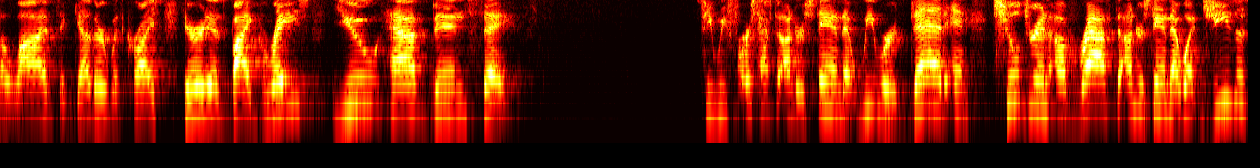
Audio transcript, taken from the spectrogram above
alive together with Christ. Here it is by grace you have been saved. See, we first have to understand that we were dead and children of wrath to understand that what Jesus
